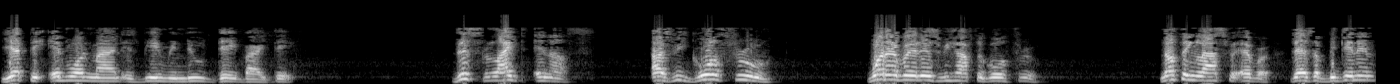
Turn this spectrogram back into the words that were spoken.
yet the inward man is being renewed day by day. This light in us, as we go through whatever it is we have to go through, nothing lasts forever. There's a beginning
